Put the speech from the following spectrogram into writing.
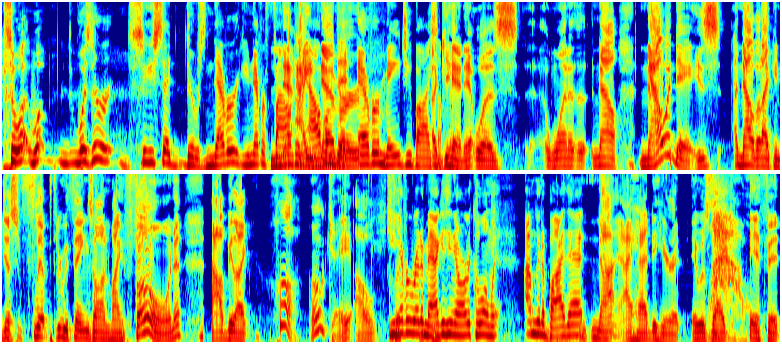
So what? What was there? So you said there was never you never found Ne- an I album never- that ever made you buy something. Again, it was uh, one of the, now nowadays. Now that I can just flip through things on my phone, I'll be like, "Huh, okay." I'll. You click- never read a magazine article and went, "I'm going to buy that." Not, I had to hear it. It was Wow. like if it.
